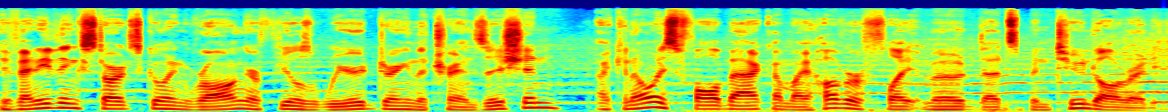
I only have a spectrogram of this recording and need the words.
If anything starts going wrong or feels weird during the transition, I can always fall back on my hover flight mode that's been tuned already.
